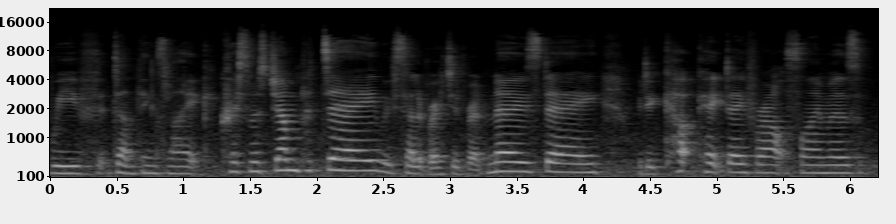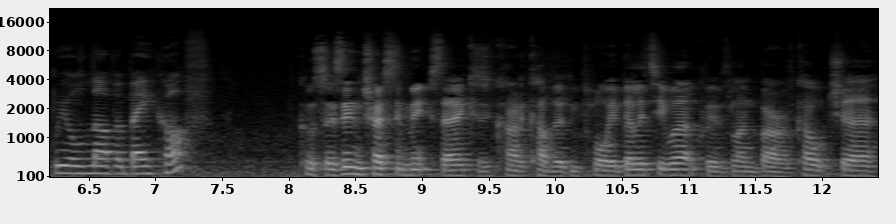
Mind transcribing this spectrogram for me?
We've done things like Christmas Jumper Day, we've celebrated Red Nose Day, we did Cupcake Day for Alzheimer's, we all love a bake off. Cool. So it's an interesting mix there because you've kind of covered employability work with London Borough of Culture,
